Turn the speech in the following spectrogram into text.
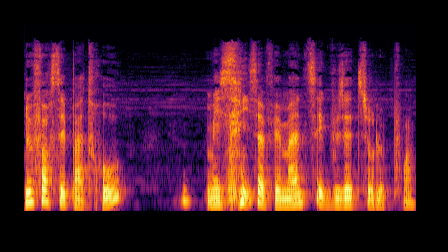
ne forcez pas trop. Mais si ça fait mal, c'est que vous êtes sur le point.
